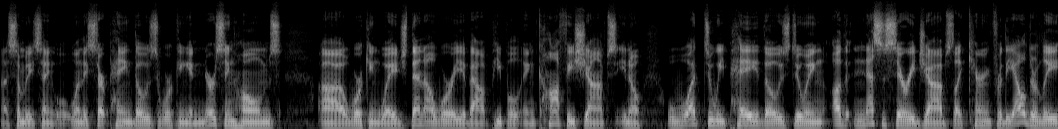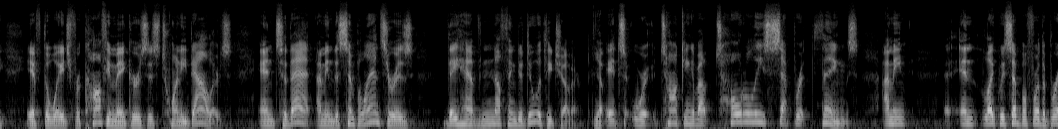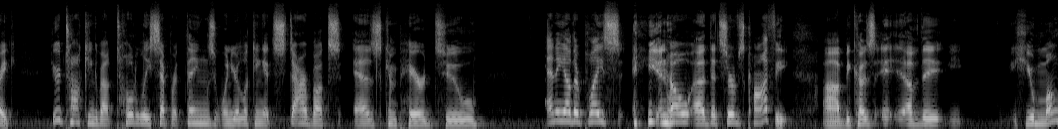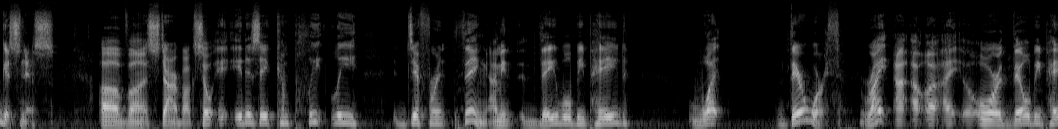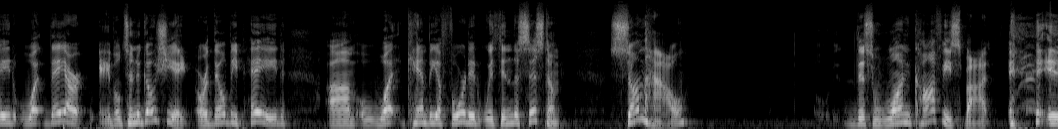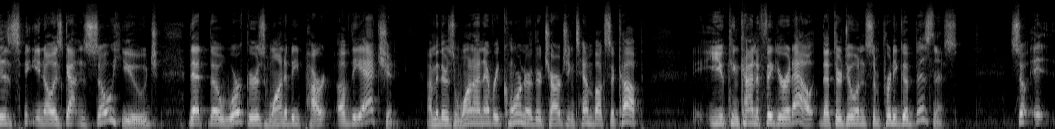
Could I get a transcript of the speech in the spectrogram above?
uh, somebody saying when they start paying those working in nursing homes uh, working wage, then I'll worry about people in coffee shops. You know, what do we pay those doing other necessary jobs like caring for the elderly if the wage for coffee makers is twenty dollars? And to that, I mean, the simple answer is they have nothing to do with each other. Yep. It's we're talking about totally separate things. I mean, and like we said before the break, you're talking about totally separate things when you're looking at Starbucks as compared to any other place, you know, uh, that serves coffee uh, because of the humongousness of uh, Starbucks. So it, it is a completely different thing. I mean, they will be paid what they're worth, right? Uh, uh, or they'll be paid what they are able to negotiate, or they'll be paid um, what can be afforded within the system. Somehow, this one coffee spot is, you know, has gotten so huge that the workers want to be part of the action. I mean, there's one on every corner. They're charging 10 bucks a cup. You can kind of figure it out that they're doing some pretty good business. So it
